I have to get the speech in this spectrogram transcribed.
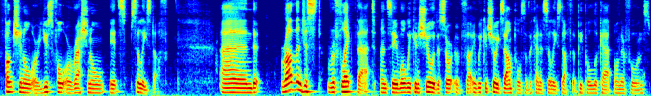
functional or useful or rational. It's silly stuff. And rather than just reflect that and say, well, we can show the sort of, uh, we can show examples of the kind of silly stuff that people look at on their phones,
